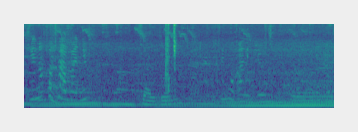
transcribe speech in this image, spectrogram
Sino kasama niyo? Si Alvin. Sino Aljun? Eh,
